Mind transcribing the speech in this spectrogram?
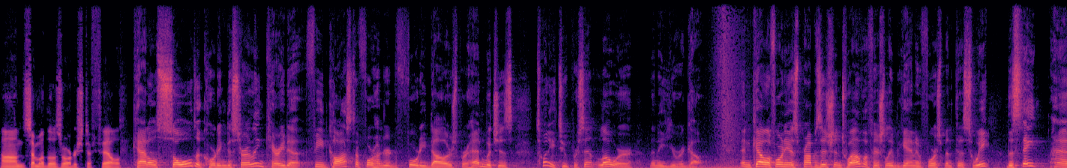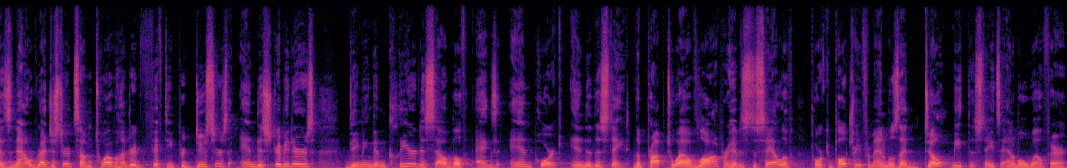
Um, some of those orders to fill. Cattle sold, according to Sterling, carried a feed cost of $440 per head, which is 22% lower than a year ago. And California's Proposition 12 officially began enforcement this week. The state has now registered some 1,250 producers and distributors deeming them clear to sell both eggs and pork into the state. The Prop 12 law prohibits the sale of pork and poultry from animals that don't meet the state's animal welfare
